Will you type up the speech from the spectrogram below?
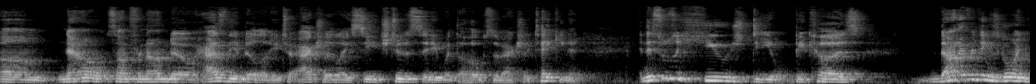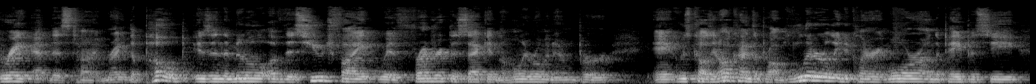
um, now San Fernando has the ability to actually lay siege to the city with the hopes of actually taking it. And this was a huge deal because not everything's going great at this time, right? The Pope is in the middle of this huge fight with Frederick II, the Holy Roman Emperor, and who's causing all kinds of problems, literally declaring war on the papacy.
